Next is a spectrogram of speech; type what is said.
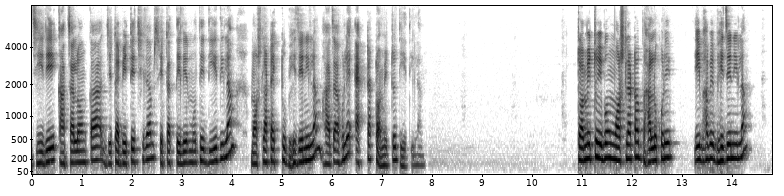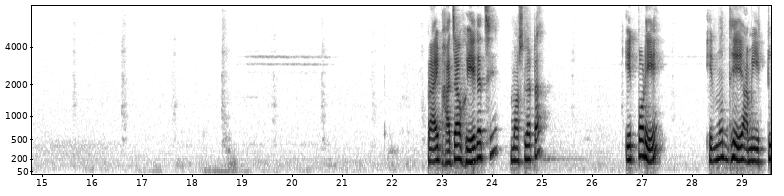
জিরে, কাঁচা লঙ্কা যেটা বেটেছিলাম সেটা তেলের মধ্যে দিয়ে দিলাম। মশলাটা একটু ভেজে নিলাম। ভাজা হলে একটা টমেটো দিয়ে দিলাম। টমেটো এবং মশলাটা ভালো করে এইভাবে ভেজে নিলাম। প্রায় ভাজা হয়ে গেছে মশলাটা। এরপরে এর মধ্যে আমি একটু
